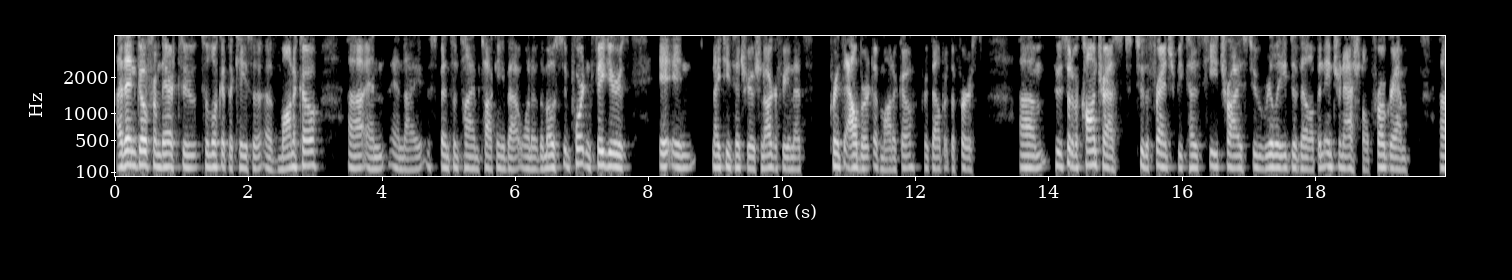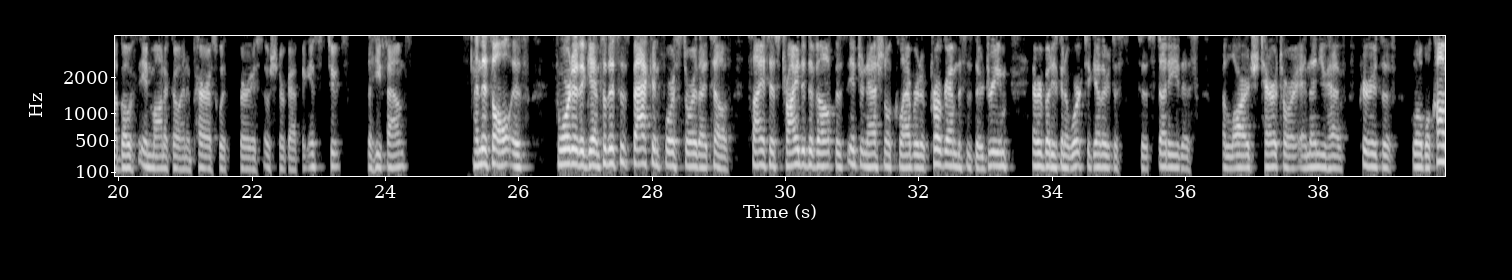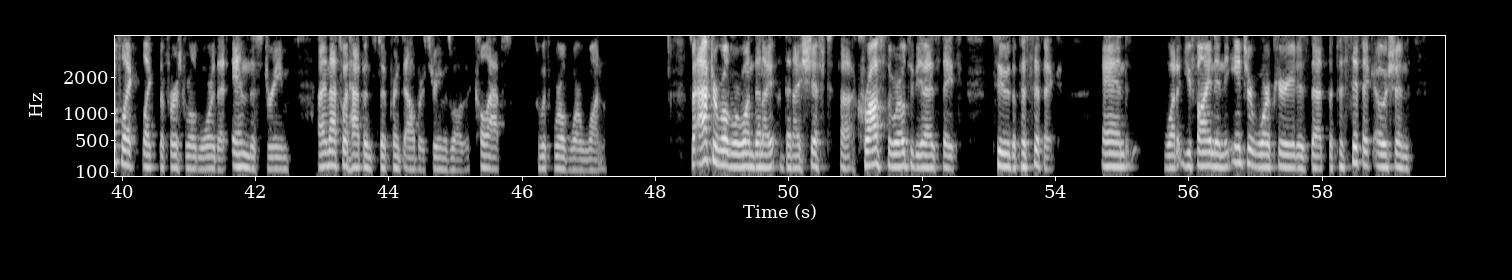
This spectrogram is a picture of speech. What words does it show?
I then go from there to to look at the case of, of Monaco, uh, and and I spend some time talking about one of the most important figures in, in 19th century oceanography, and that's Prince Albert of Monaco, Prince Albert I, um, who's sort of a contrast to the French because he tries to really develop an international program, uh, both in Monaco and in Paris, with various oceanographic institutes that he founds. And this all is thwarted again. So this is back and forth story that I tell of scientists trying to develop this international collaborative program. This is their dream. Everybody's going to work together to, to study this a large territory. And then you have periods of global conflict like the First World War that end this dream. And that's what happens to Prince Albert's dream as well as it collapses with World War One. So after World War One, then I then I shift uh, across the world to the United States to the Pacific, and what you find in the interwar period is that the Pacific Ocean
